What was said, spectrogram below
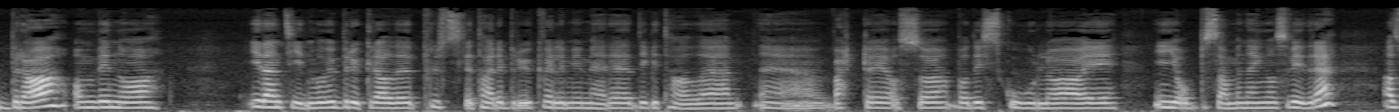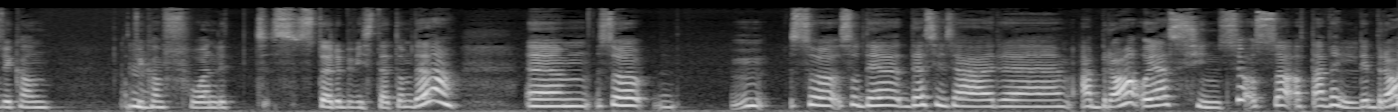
bra om vi nå i den tiden hvor vi bruker alle, plutselig tar i bruk veldig mye mer digitale eh, verktøy også, både i skole og i i jobbsammenheng osv. At, vi kan, at vi mm. kan få en litt større bevissthet om det. da. Um, så, mm, så, så, det, det syns jeg er, eh, er, bra. Og jeg syns jo også at det er veldig bra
